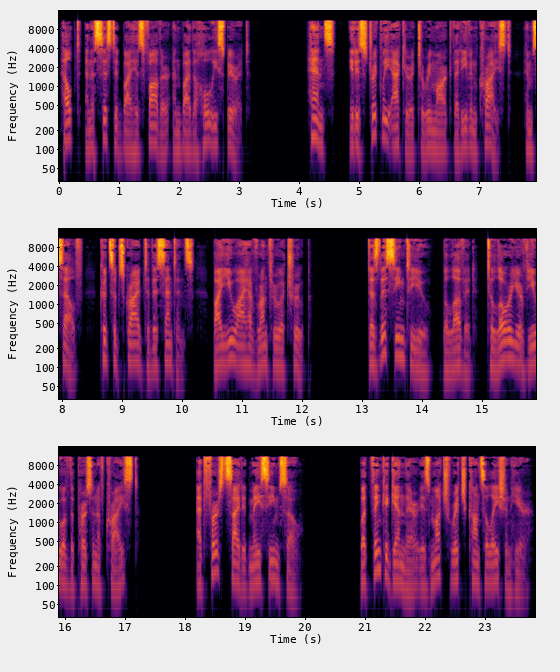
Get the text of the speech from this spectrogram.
helped and assisted by his Father and by the Holy Spirit. Hence, it is strictly accurate to remark that even Christ, himself, could subscribe to this sentence, By you I have run through a troop. Does this seem to you, beloved, to lower your view of the person of Christ? At first sight it may seem so. But think again there is much rich consolation here.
